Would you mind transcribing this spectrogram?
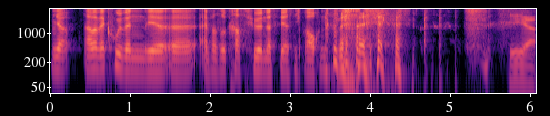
Ja, aber wäre cool, wenn wir äh, einfach so krass führen, dass wir es nicht brauchen. ja.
